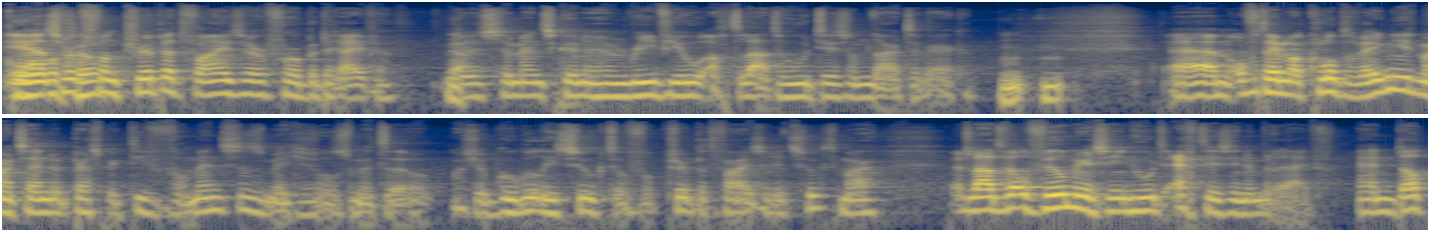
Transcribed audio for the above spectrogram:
ja, een soort van TripAdvisor voor bedrijven. Ja. Dus eh, mensen kunnen hun review achterlaten hoe het is om daar te werken. Mm, mm. Ehm, of het helemaal klopt, dat weet ik niet, maar het zijn de perspectieven van mensen. Een beetje zoals met, eh, als je op Google iets zoekt of op TripAdvisor iets zoekt. Maar het laat wel veel meer zien hoe het echt is in een bedrijf. En dat,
